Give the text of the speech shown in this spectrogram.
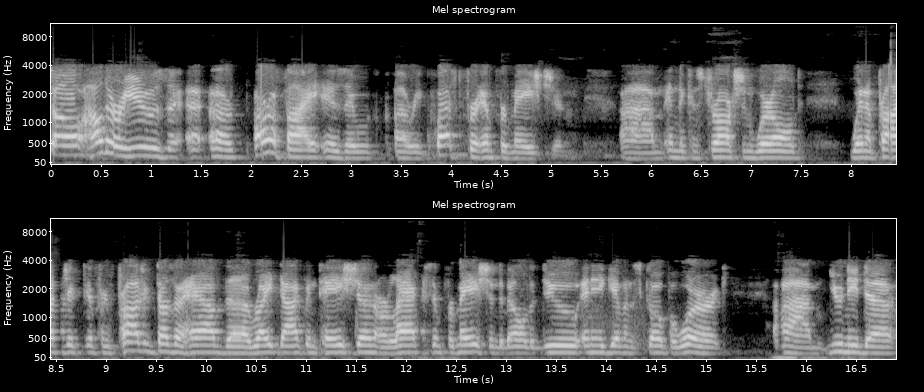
So, how they're used, uh, uh RFI is a, a, request for information. Um, in the construction world, when a project, if a project doesn't have the right documentation or lacks information to be able to do any given scope of work, um, you need to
